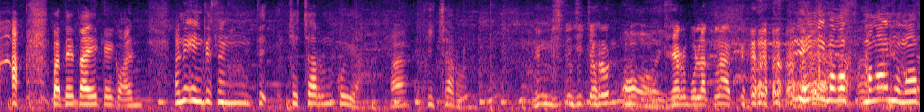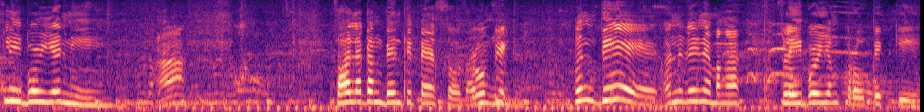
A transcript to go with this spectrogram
patay tayo kay Kuan. Ano English ng chi- chicharon kuya? Ha? Chicharon. Yung gusto ng chicharon? Oo. Chicharon bulaklak. Hindi, hindi mga, mga ano, mga flavor yan eh. ha? Sa halagang 20 pesos. Anong Tropic. Hindi. Ano din eh, mga flavor yung Tropic eh.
